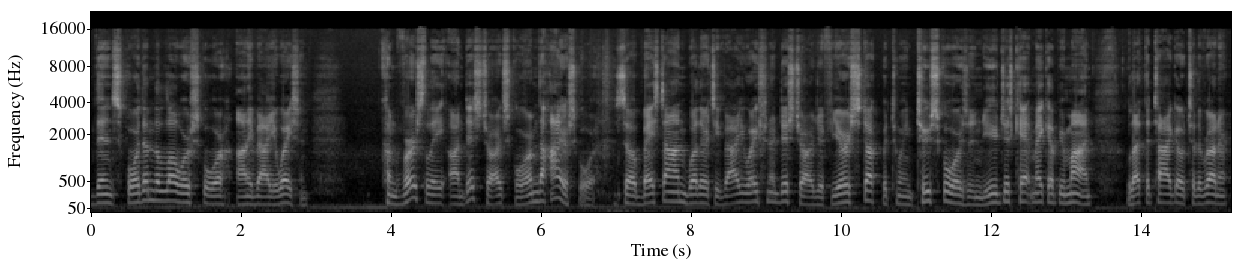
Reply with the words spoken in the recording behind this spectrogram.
then score them the lower score on evaluation. Conversely, on discharge, score them the higher score. So, based on whether it's evaluation or discharge, if you're stuck between two scores and you just can't make up your mind, let the tie go to the runner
